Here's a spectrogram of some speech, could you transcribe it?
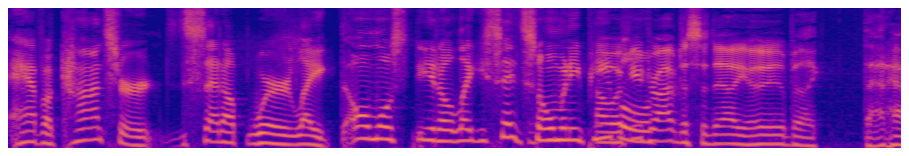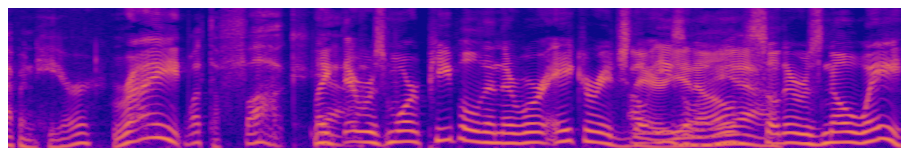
have a concert set up where like almost you know like you said so many people Oh, if you drive to Sedalia, you'll be like, that happened here? right What the fuck? like Yeah. there was more people than there were acreage Oh, there, you know. yeah. So there was no way,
